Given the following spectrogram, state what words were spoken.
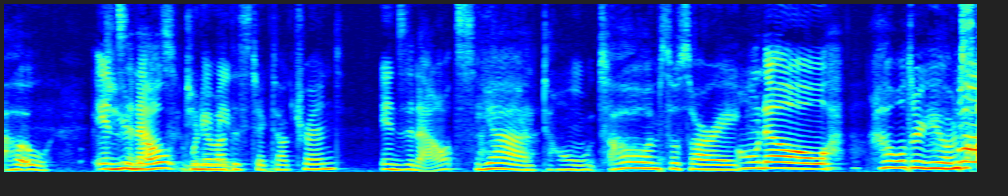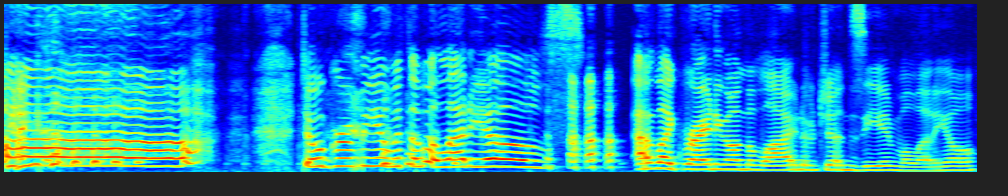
Oh, Ins do and know? outs. Do you know about mean? this TikTok trend? Ins and outs. Yeah. I don't. Oh, I'm so sorry. Oh no. How old are you? I'm just kidding. Ah! Don't group me in with the millennials. I'm like riding on the line of Gen Z and millennial.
